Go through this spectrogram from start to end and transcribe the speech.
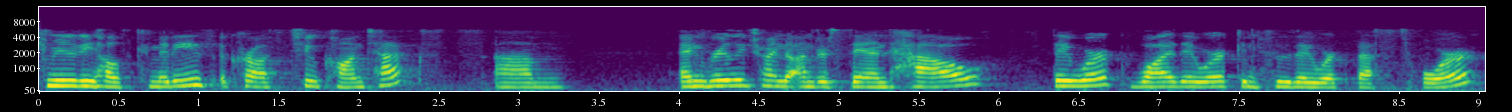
community health committees across two contexts um, and really trying to understand how they work, why they work, and who they work best for.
